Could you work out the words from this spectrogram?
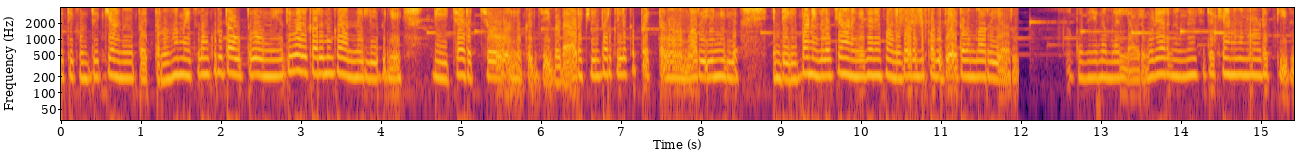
എത്തിക്കൊണ്ടിരിക്കുകയാണ് അപ്പം എത്ര സമയത്ത് നമുക്കൊരു ഡൗട്ട് തോന്നി. അധികം ആൾക്കാരൊന്നും കാണുന്നില്ലേ? പിന്നെ ബീച്ച് അടച്ചോ എന്നൊക്കെ ഇവിടെ അടക്കലും തുറക്കലൊക്കെ പെട്ടെന്ന് നമ്മൾ അറിയുന്നില്ല എന്തെങ്കിലും പണികളൊക്കെ ആണെങ്കിൽ തന്നെ പണി തുടങ്ങി പകുതിയായിട്ട് നമ്മൾ അറിയാറ് അപ്പം നമ്മൾ നമ്മളെല്ലാവരും കൂടി ഇറങ്ങണമെന്ന് വെച്ചിട്ടൊക്കെയാണ് നമ്മൾ അവിടെ എത്തിയത്.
